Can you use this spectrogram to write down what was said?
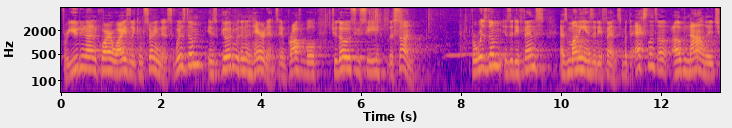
For you do not inquire wisely concerning this. Wisdom is good with an inheritance and profitable to those who see the sun. For wisdom is a defense as money is a defense. But the excellence of, of knowledge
